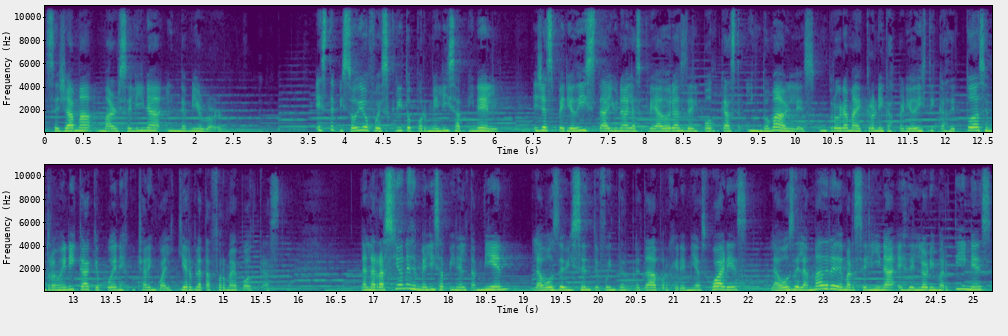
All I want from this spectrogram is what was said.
Se llama Marcelina in the Mirror. Este episodio fue escrito por Melissa Pinel. Ella es periodista y una de las creadoras del podcast Indomables, un programa de crónicas periodísticas de toda Centroamérica que pueden escuchar en cualquier plataforma de podcast. La narración es de Melissa Pinel también, la voz de Vicente fue interpretada por Jeremías Juárez, la voz de la madre de Marcelina es de Lori Martínez,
